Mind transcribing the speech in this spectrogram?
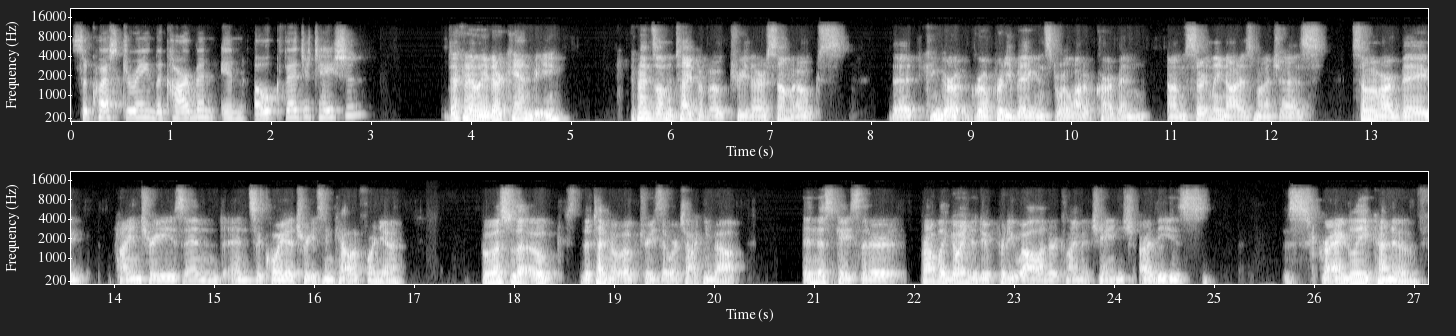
sequestering the carbon in oak vegetation? Definitely, there can be depends on the type of oak tree. There are some oaks that can grow, grow pretty big and store a lot of carbon. Um, certainly not as much as some of our big pine trees and, and sequoia trees in California. But most of the oak, the type of oak trees that we're talking about, in this case, that are probably going to do pretty well under climate change, are these scraggly kind of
